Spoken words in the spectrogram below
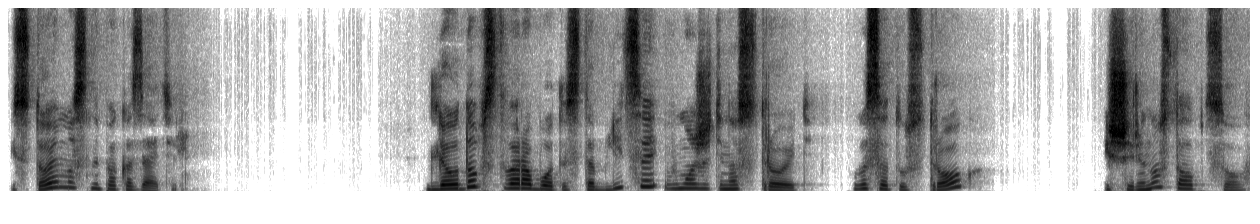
и стоимостный показатель. Для удобства работы с таблицей вы можете настроить высоту строк и ширину столбцов.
